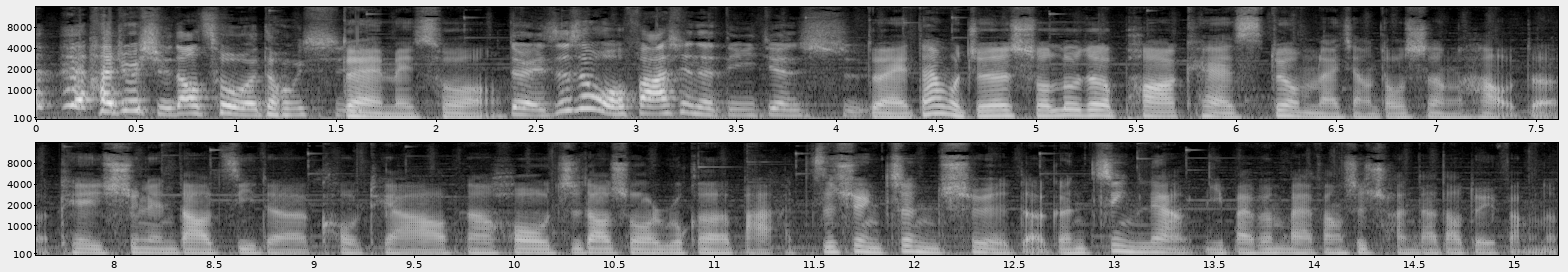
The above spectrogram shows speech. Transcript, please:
他就会学到错的东西。对，没错。对，这是我发现的第一件事。对，但我觉得说录这个 podcast 对我们来讲都是很好的，可以训练到自己的口条，然后知道说如何把资讯正确的跟尽量以百分百方式传达到对方那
